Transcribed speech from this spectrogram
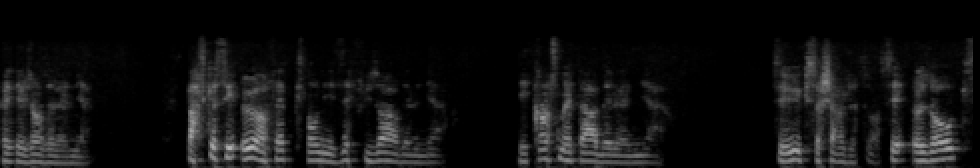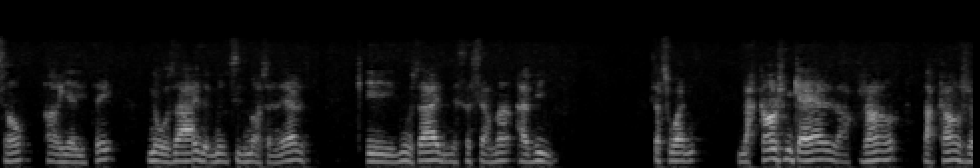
l'intelligence de la lumière. Parce que c'est eux, en fait, qui sont les effuseurs de lumière, les transmetteurs de la lumière. C'est eux qui se chargent de ça. C'est eux autres qui sont, en réalité, nos aides multidimensionnelles qui nous aident nécessairement à vivre. Que ce soit l'archange Michael, l'archange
